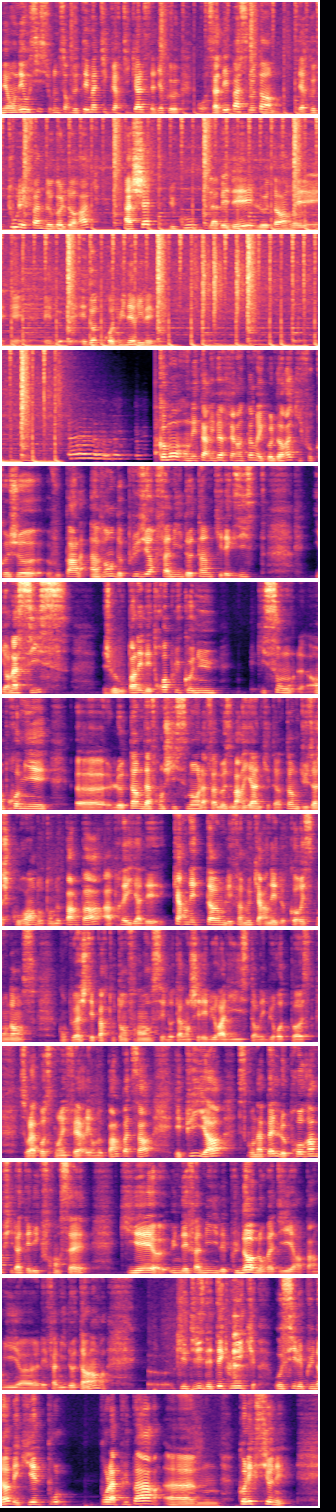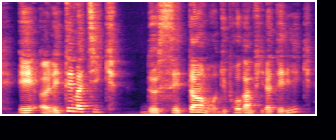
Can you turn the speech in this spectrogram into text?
mais on est aussi sur une sorte de thématique verticale, c'est-à-dire que ça dépasse le timbre. C'est-à-dire que tous les fans de Goldorak achètent du coup la BD, le timbre et, d'autres produits dérivés. Comment on est arrivé à faire un timbre avec Goldorak? Il faut que je vous parle avant de plusieurs familles de timbres qu'il existe. Il y en a six. Je vais vous parler des trois plus connus qui sont en premier euh, le timbre d'affranchissement, la fameuse Marianne, qui est un timbre d'usage courant dont on ne parle pas. Après, il y a des carnets de timbres, les fameux carnets de correspondance qu'on peut acheter partout en France, et notamment chez les buralistes, dans les bureaux de poste, sur la poste.fr, et on ne parle pas de ça. Et puis, il y a ce qu'on appelle le programme philatélique français, qui est euh, une des familles les plus nobles, on va dire, parmi euh, les familles de timbres, qui utilise des techniques aussi les plus nobles et qui est pour, la plupart euh, collectionnés. Et euh, les thématiques de ces timbres du programme philatélique,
